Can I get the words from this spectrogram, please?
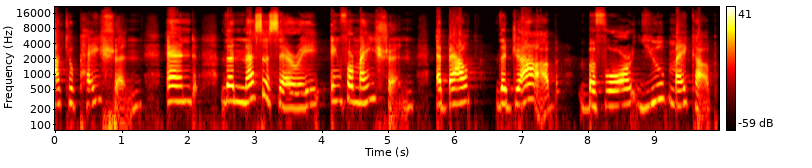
occupation and the necessary information about the job before you make up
